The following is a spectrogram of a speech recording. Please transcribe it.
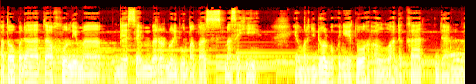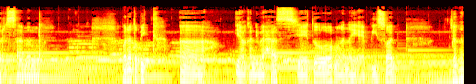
atau pada tahun 5 Desember 2014 Masehi yang berjudul bukunya itu Allah dekat dan bersamamu. Pada topik uh, yang akan dibahas yaitu mengenai episode jangan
